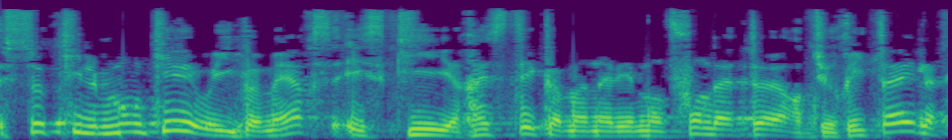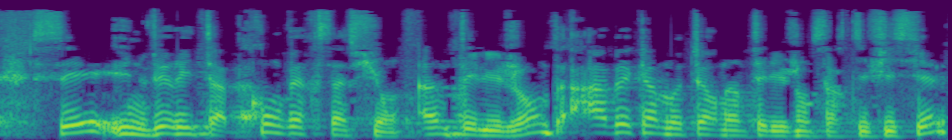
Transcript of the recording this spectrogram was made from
ce qu'il manquait au e-commerce et ce qui restait comme un élément fondateur du retail, c'est une véritable conversation intelligente avec un moteur d'intelligence intelligence artificielle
